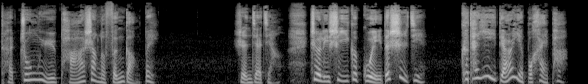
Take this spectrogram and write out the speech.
他终于爬上了坟岗背。人家讲这里是一个鬼的世界，可他一点也不害怕。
